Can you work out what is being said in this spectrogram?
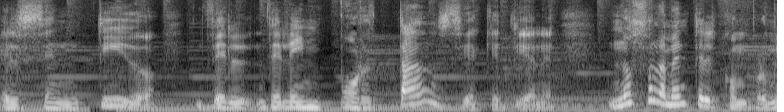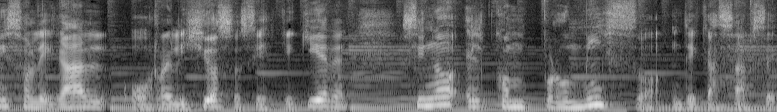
el sentido de la importancia que tiene no solamente el compromiso legal o religioso, si es que quieren, sino el compromiso de casarse,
